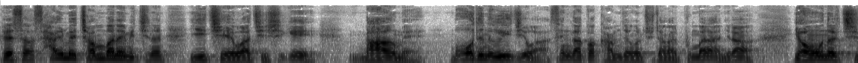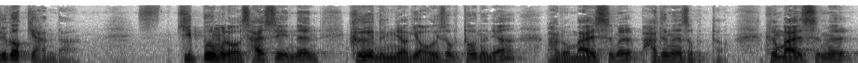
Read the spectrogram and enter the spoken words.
그래서 삶의 전반에 미치는 이 지혜와 지식이 마음에 모든 의지와 생각과 감정을 주장할 뿐만 아니라 영혼을 즐겁게 한다. 기쁨으로 살 수 있는 그 능력이 어디서부터 오느냐? 바로 말씀을 받으면서부터 그 말씀을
